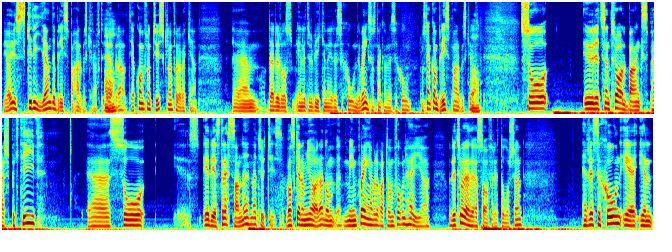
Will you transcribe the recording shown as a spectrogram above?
Vi har ju skriande brist på arbetskraft mm. överallt. Jag kom från Tyskland förra veckan. Um, där det då enligt rubrikerna är recession. Det var ingen som snackade om recession. De snackade om brist på arbetskraft. Mm. Så ur ett centralbanksperspektiv uh, så är det stressande naturligtvis. Vad ska de göra? De, min poäng har väl varit att de får väl höja, och det tror jag jag sa för ett år sedan, en recession är en,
